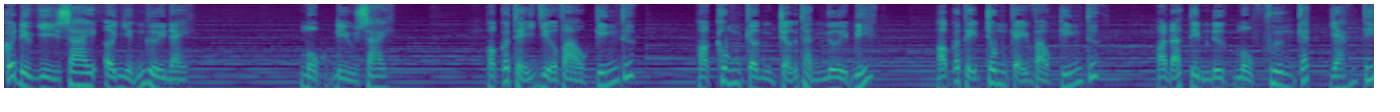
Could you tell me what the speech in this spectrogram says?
Có điều gì sai ở những người này? Một điều sai họ có thể dựa vào kiến thức. Họ không cần trở thành người biết. Họ có thể trông cậy vào kiến thức. Họ đã tìm được một phương cách gián tiếp.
